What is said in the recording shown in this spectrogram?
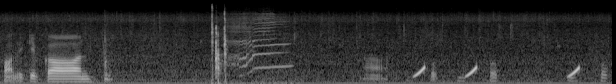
ของไปเก็บก่อนอ่าปุ๊บปุ๊บปุ๊บ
